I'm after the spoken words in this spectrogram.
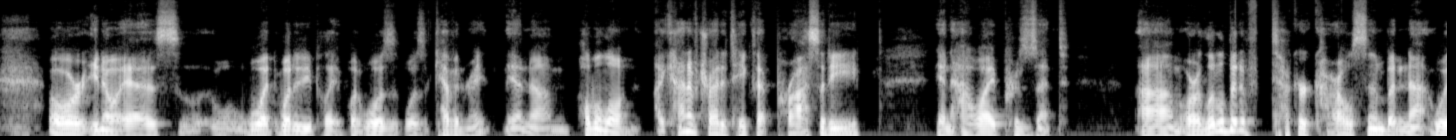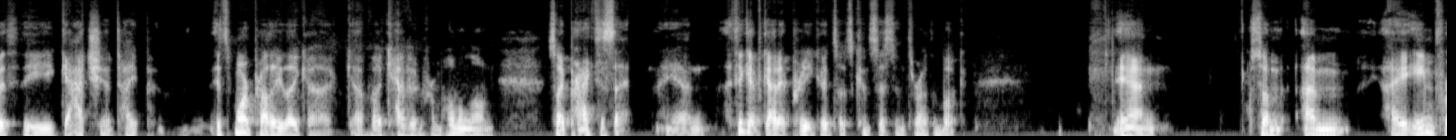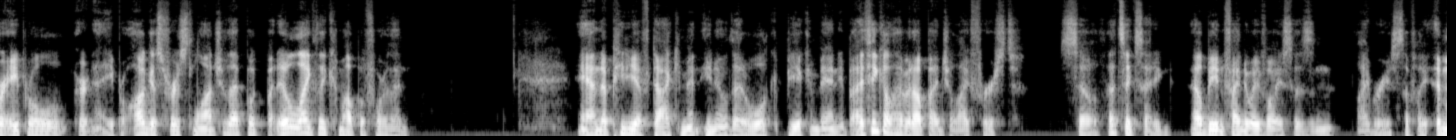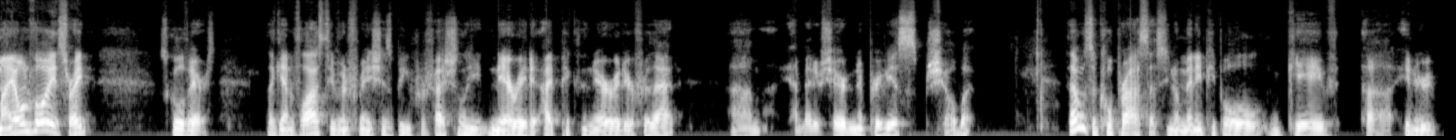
or you know, as what what did he play? What was was Kevin right? And um, Home Alone. I kind of try to take that prosody in how I present. Um, or a little bit of Tucker Carlson, but not with the gotcha type. It's more probably like a, of a Kevin from Home Alone. So I practice that, and I think I've got it pretty good, so it's consistent throughout the book. And so I'm, I aim for April or not April, August 1st launch of that book, but it'll likely come out before then. And a PDF document, you know, that will be a companion. But I think I'll have it out by July 1st. So that's exciting. I'll be in Findaway Voices and libraries, stuff like in my own voice, right? School of Errors. Again, Velocity of Information is being professionally narrated. I picked the narrator for that. Um, I might have shared in a previous show, but that was a cool process. You know, many people gave uh, inter-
